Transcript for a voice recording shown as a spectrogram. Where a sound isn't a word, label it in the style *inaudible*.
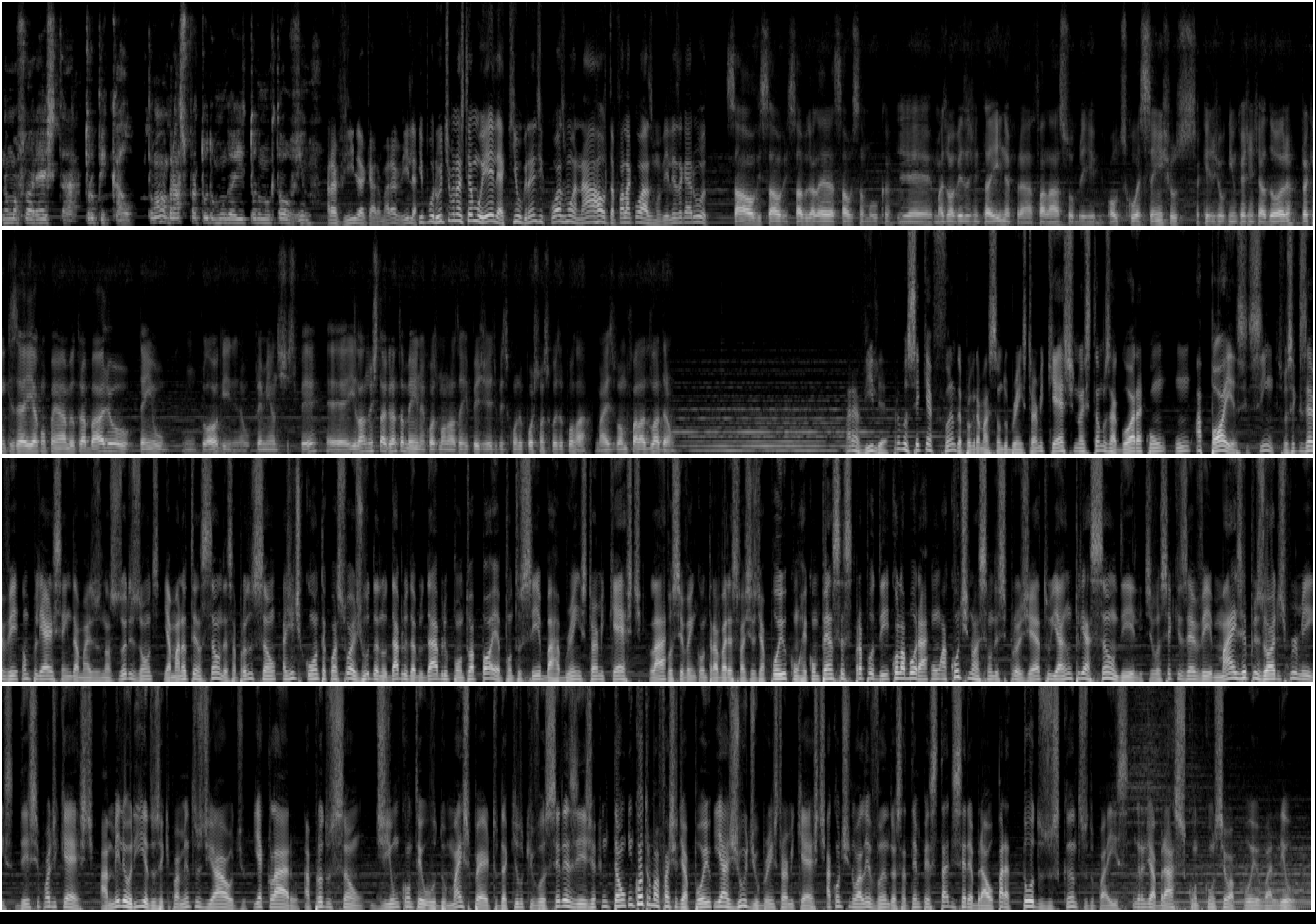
numa floresta tropical. Então, um abraço para todo mundo aí, todo mundo que tá ouvindo. Maravilha, cara, maravilha. E por último, nós temos ele aqui, o grande Cosmonauta. Fala, Cosmo, beleza, garoto? Salve, salve, salve galera, salve Samuca. É, mais uma vez a gente tá aí, né, pra falar sobre Old School Essentials, aquele joguinho que a gente adora. Pra quem quiser aí acompanhar meu trabalho, tenho um blog, né, o Premiando XP, é, e lá no Instagram também, né, Cosmonauta RPG, de vez em quando eu posto umas coisas por lá. Mas vamos falar do ladrão. Maravilha! Para você que é fã da programação do Brainstormcast, nós estamos agora com um Apoia-se. Sim, se você quiser ver ampliar-se ainda mais os nossos horizontes e a manutenção dessa produção, a gente conta com a sua ajuda no www.apoia.se brainstormcast. Lá você vai encontrar várias faixas de apoio com recompensas para poder colaborar com a continuação desse projeto e a ampliação dele. Se você quiser ver mais episódios por mês desse podcast, a melhoria dos equipamentos de áudio e, é claro, a produção de um conteúdo mais perto daquilo que você deseja, então encontre uma faixa de apoio e ajude o Brainstormcast a continuar levando essa tempestade cerebral para todos os cantos do país. Um grande abraço, conto com o seu apoio, valeu!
